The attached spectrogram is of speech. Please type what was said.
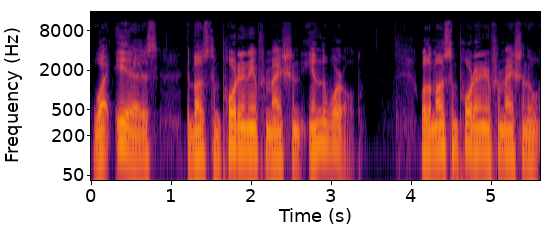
What is the most important information in the world? Well, the most important information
